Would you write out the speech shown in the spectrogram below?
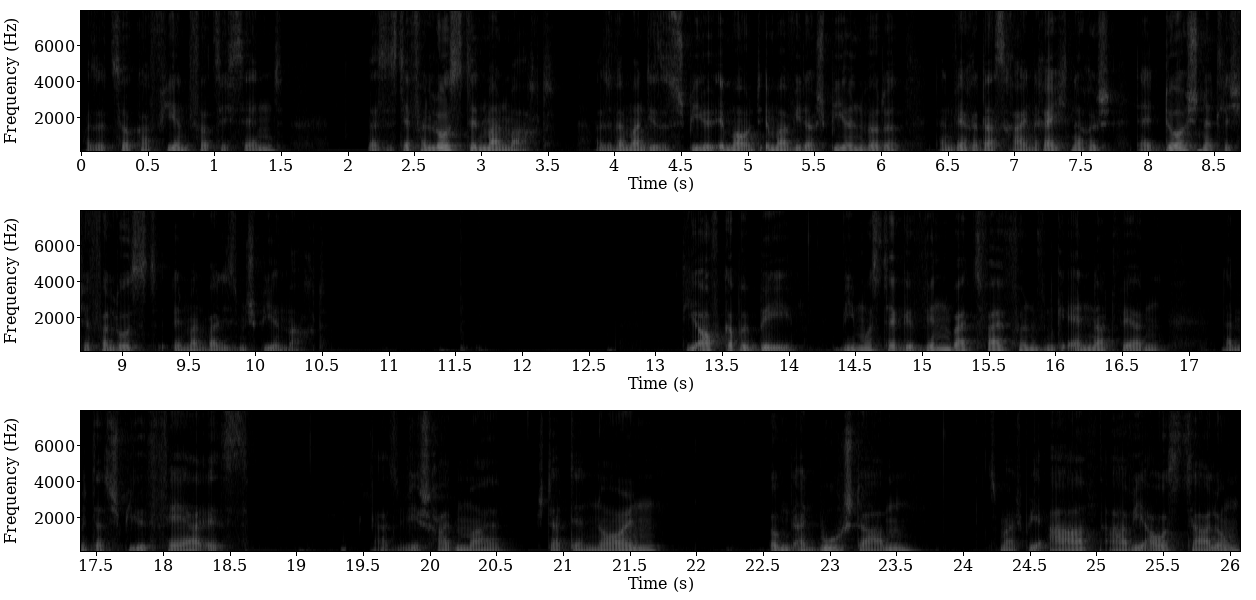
also circa 44 Cent. Das ist der Verlust, den man macht. Also wenn man dieses Spiel immer und immer wieder spielen würde, dann wäre das rein rechnerisch der durchschnittliche Verlust, den man bei diesem Spiel macht. Die Aufgabe B. Wie muss der Gewinn bei zwei Fünfen geändert werden, damit das Spiel fair ist? Also wir schreiben mal statt der 9 irgendein Buchstaben, zum Beispiel A, A wie Auszahlung.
